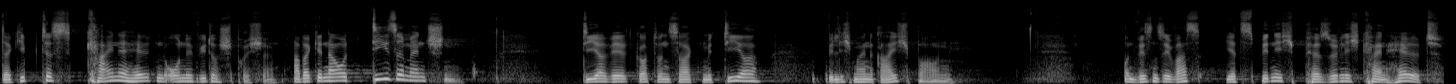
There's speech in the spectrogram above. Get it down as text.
Da gibt es keine Helden ohne Widersprüche. Aber genau diese Menschen, die erwählt Gott und sagt, mit dir will ich mein Reich bauen. Und wissen Sie was? Jetzt bin ich persönlich kein Held.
